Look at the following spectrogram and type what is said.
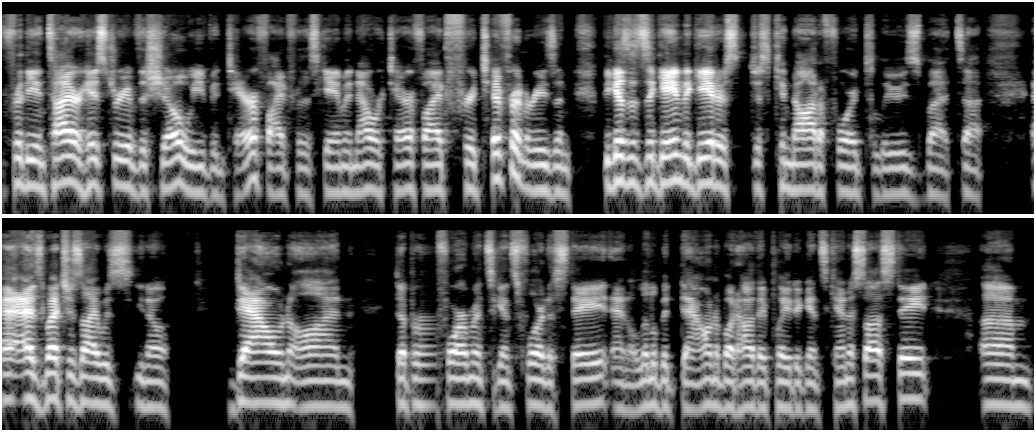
for the entire history of the show, we've been terrified for this game, and now we're terrified for a different reason because it's a game the Gators just cannot afford to lose. But uh, as much as I was, you know, down on the performance against Florida State and a little bit down about how they played against Kennesaw State. Um,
